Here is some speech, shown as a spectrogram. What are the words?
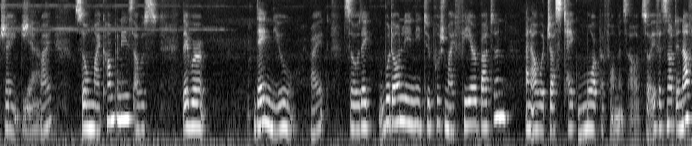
changed, Yeah. right? So my companies, I was, they were, they knew, right? So they would only need to push my fear button and I would just take more performance out. So if it's not enough,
